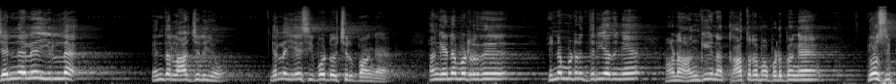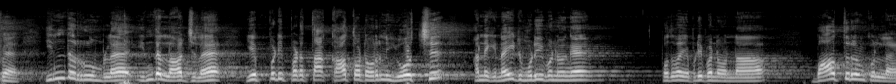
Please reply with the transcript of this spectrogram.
ஜன்னலே இல்லை. எந்த லாட்ஜ்லேயும் எல்லாம் ஏசி போட்டு வச்சுருப்பாங்க. அங்கே என்ன பண்ணுறது என்ன பண்ணுறதுன்னு தெரியாதுங்க. ஆனால் அங்கேயும் நான் காத்தோட்டமாக படுப்பேங்க. யோசிப்பேன். இந்த ரூமில் இந்த லாட்ஜில் எப்படி படுத்தா காத்தோட்டம் வரும்னு யோசிச்சு அன்னைக்கு நைட்டு முடிவு பண்ணுவேங்க. பொதுவாக எப்படி பண்ணுவேன்னா பாத்ரூம்குள்ளே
